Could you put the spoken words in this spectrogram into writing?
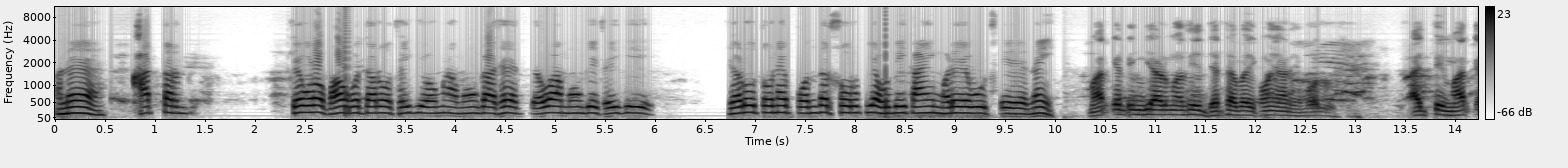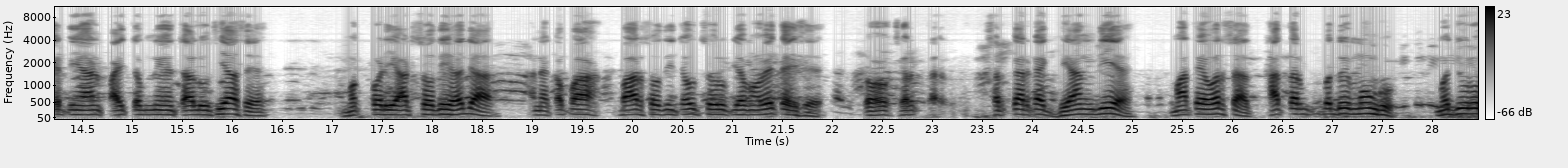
અને ખાતર કેવડો ભાવ વધારો થઈ ગયો? હમણાં મોંઘા છે, દવા મોંઘી થઈ ગઈ. ખેડૂતોને પંદરસો રૂપિયા સુધી કાંઈ મળે એવું છે નહીં. માર્કેટિંગ યાર્ડમાંથી જેઠાભાઈ કોયાણી બોલું આજથી માર્કેટિંગ યાર્ડ પાયચમને ચાલુ થયા છે. મગફળી આઠસો થી હજાર અને કપા બારસો થી ચૌદસો રૂપિયામાં વેચાય છે. તો સરકાર સરકાર કાંઈક ધ્યાન દે માથે વરસાદ, ખાતર બધું મોંઘું, મજૂરો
